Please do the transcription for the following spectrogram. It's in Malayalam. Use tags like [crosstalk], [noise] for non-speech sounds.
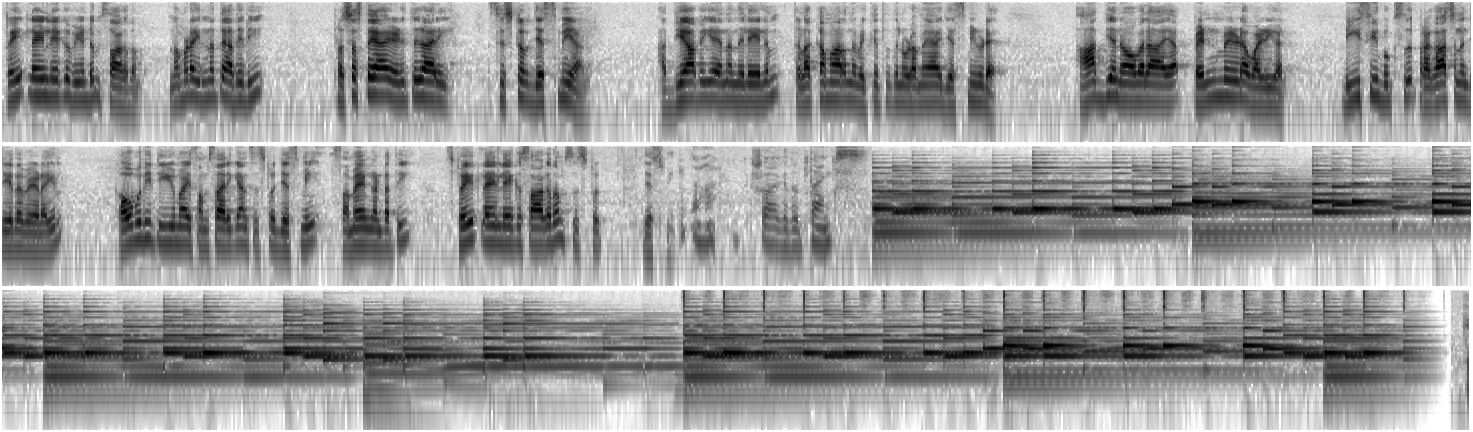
സ്ട്രെയിറ്റ് ലൈനിലേക്ക് വീണ്ടും സ്വാഗതം. നമ്മുടെ ഇന്നത്തെ അതിഥി പ്രശസ്തയായ എഴുത്തുകാരി സിസ്റ്റർ ജസ്മിയാണ്. അധ്യാപിക എന്ന നിലയിലും തിളക്കമാർന്ന വ്യക്തിത്വത്തിനുടമയായ ജസ്മിയുടെ ആദ്യ നോവലായ പെൺമയുടെ വഴികൾ ഡി സി ബുക്സ് പ്രകാശനം ചെയ്ത വേളയിൽ കൗമുദി ടി വിയുമായി സംസാരിക്കാൻ സിസ്റ്റർ ജസ്മി സമയം കണ്ടെത്തി. സ്ട്രെയിറ്റ് ലൈനിലേക്ക് സ്വാഗതം സിസ്റ്റർ ജസ്മി. സ്വാഗതം. താങ്ക്സ്.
